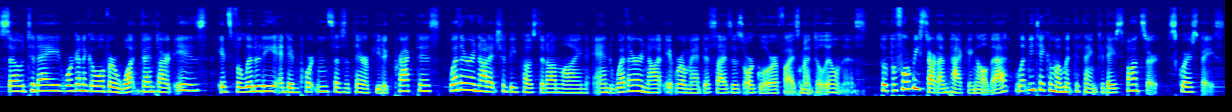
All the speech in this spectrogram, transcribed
So today, we're going to go over what vent art is, its validity and importance as a therapeutic practice, whether or not it should be posted online, and whether or not it romanticizes or glorifies mental illness. But before we start unpacking all that, let me take a moment to thank today's sponsor, Squarespace.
